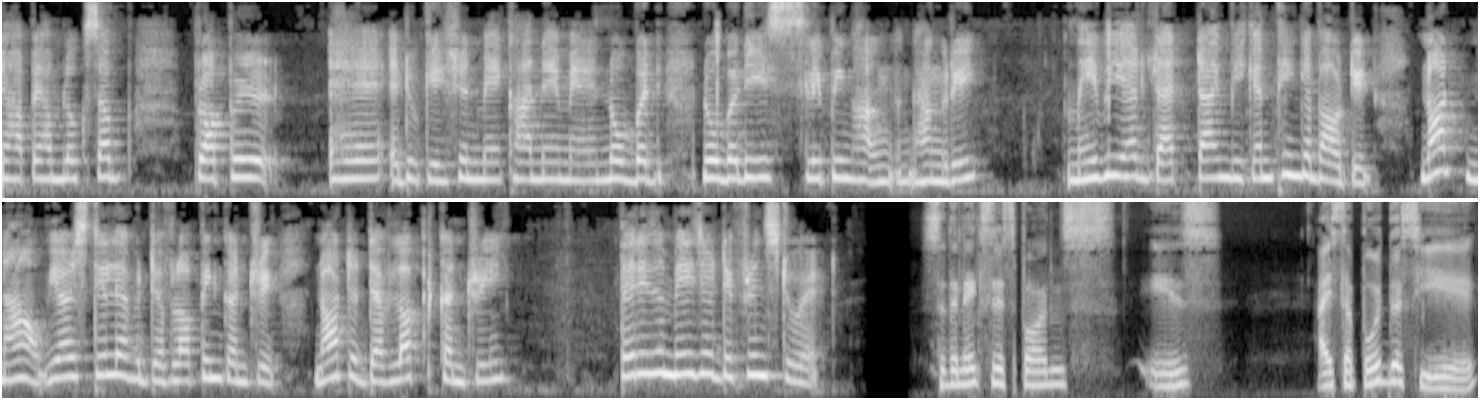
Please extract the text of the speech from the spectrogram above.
जहाँ पे हम लोग सब प्रॉपर है एजुकेशन में खाने में नो बडी नो बडी इज स्लीपिंग हंग्री maybe at that time we can think about it not now we are still a developing country not a developed country there is a major difference to it so the next response is i support the caa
